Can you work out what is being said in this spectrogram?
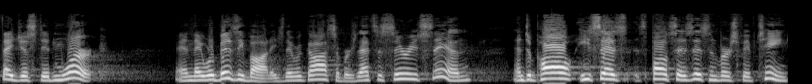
they just didn't work. And they were busybodies. They were gossipers. That's a serious sin. And to Paul, he says, Paul says this in verse 15,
